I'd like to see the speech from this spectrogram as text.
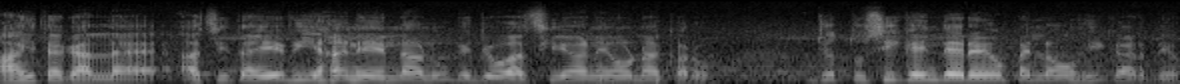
ਆਹੀ ਤਾਂ ਗੱਲ ਹੈ। ਅਸੀਂ ਤਾਂ ਇਹ ਵੀ ਆਨੇ ਇਹਨਾਂ ਨੂੰ ਕਿ ਜੋ ਅਸੀਂ ਆਨੇ ਉਹ ਨਾ ਕਰੋ। ਜੋ ਤੁਸੀਂ ਕਹਿੰਦੇ ਰਹੇ ਹੋ ਪਹਿਲਾਂ ਉਹੀ ਕਰ ਦਿਓ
